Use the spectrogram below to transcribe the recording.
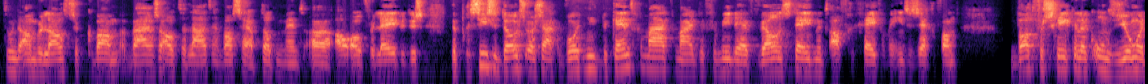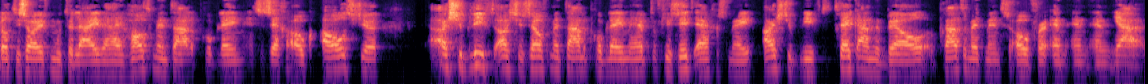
toen de ambulance kwam, waren ze al te laat en was hij op dat moment eh, al overleden. Dus de precieze doodsoorzaak wordt niet bekendgemaakt. Maar de familie heeft wel een statement afgegeven waarin ze zeggen van... Wat verschrikkelijk, onze jongen dat hij zo heeft moeten lijden. Hij had mentale problemen. En ze zeggen ook, als je alsjeblieft, als je zelf mentale problemen hebt of je zit ergens mee, alsjeblieft, trek aan de bel, praat er met mensen over en, en, en ja,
